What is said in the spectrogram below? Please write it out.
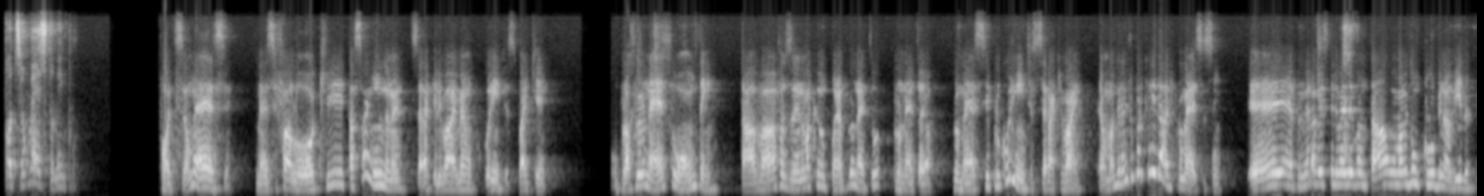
Pode ser o Messi também, pô. Pode ser o Messi. Messi falou que tá saindo, né? Será que ele vai mesmo pro Corinthians? Vai que. O próprio Neto ontem tava fazendo uma campanha pro Neto, pro Neto aí, ó, pro Messi e pro Corinthians. Será que vai? É uma grande oportunidade pro Messi, assim. É a primeira vez que ele vai levantar o nome de um clube na vida.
